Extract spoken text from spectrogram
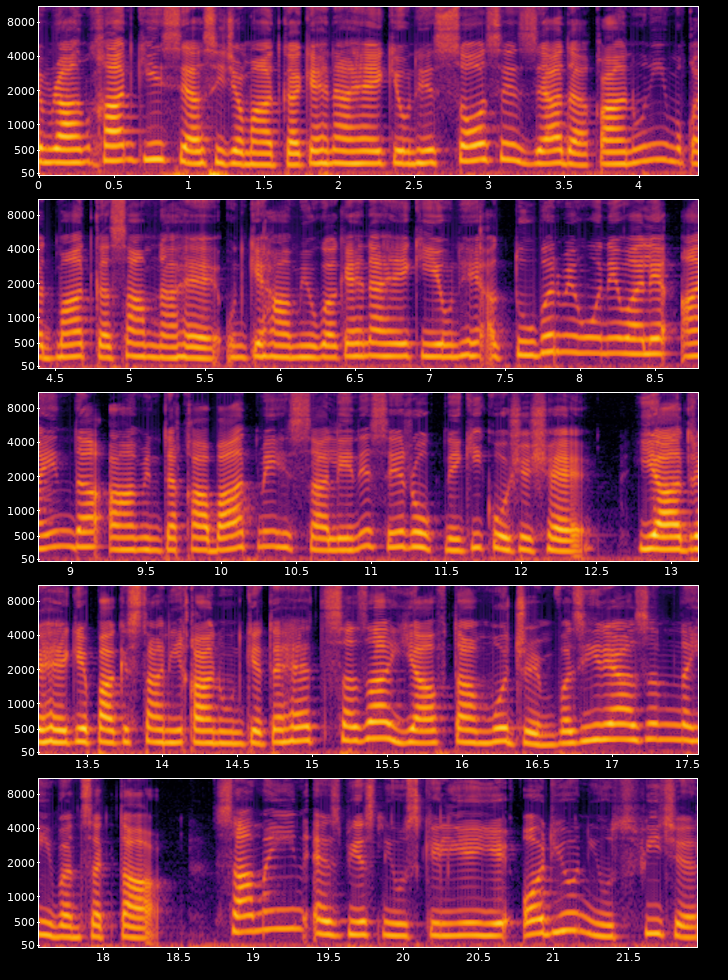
عمران خان کی سیاسی جماعت کا کہنا ہے کہ انہیں سو سے زیادہ قانونی مقدمات کا سامنا ہے۔ ان کے حامیوں کا کہنا ہے کہ یہ انہیں اکتوبر میں ہونے والے آئندہ عام انتخابات میں حصہ لینے سے روکنے کی کوشش ہے۔ یاد رہے کہ پاکستانی قانون کے تحت سزا یافتہ مجرم وزیر اعظم نہیں بن سکتا۔ سامعین، ایس بی ایس نیوز کے لیے یہ آڈیو نیوز فیچر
